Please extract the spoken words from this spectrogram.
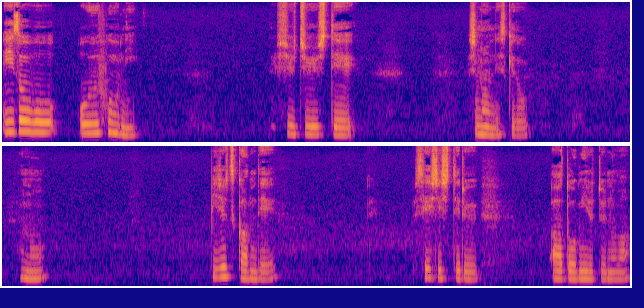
映像を追う方に集中してしまうんですけどあの美術館で静止してるアートを見るというのは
